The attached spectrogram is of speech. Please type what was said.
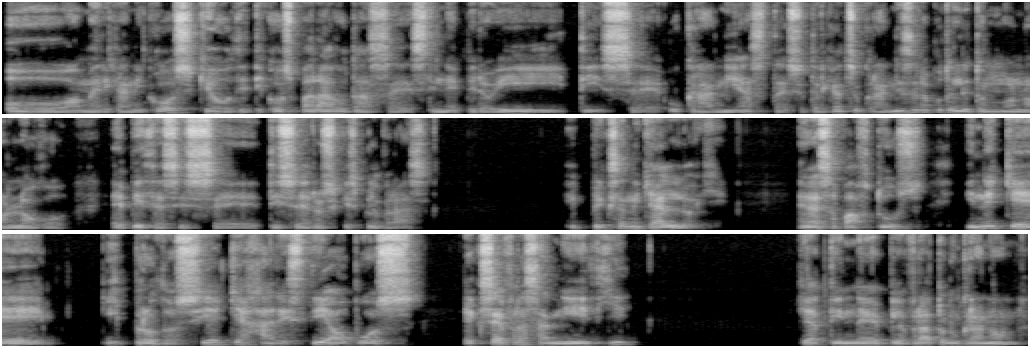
Ο Αμερικανικός και ο Δυτικός παράγοντας ε, στην επιρροή της ε, Ουκρανίας, τα εσωτερικά της Ουκρανίας δεν αποτελεί τον μόνο λόγο επίθεσης ε, της ρωσικής πλευράς. Υπήρξαν και άλλοι λόγοι. Ένας από αυτούς είναι και η προδοσία και αχαριστία όπως εξέφρασαν οι ίδιοι για την ε, πλευρά των Ουκρανών.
